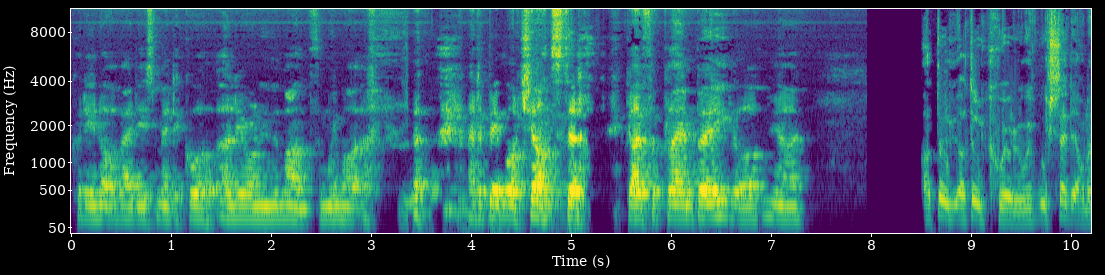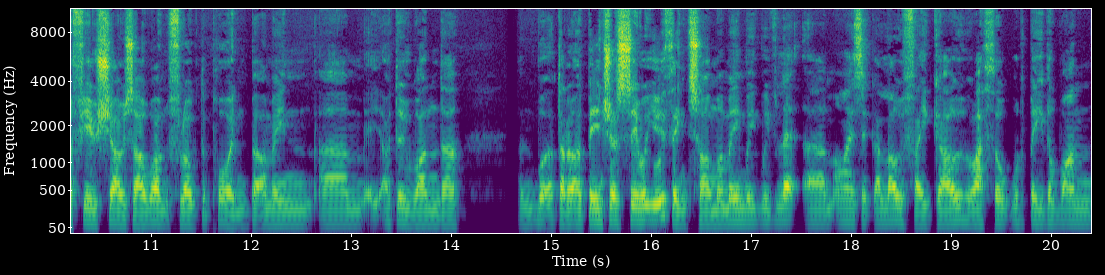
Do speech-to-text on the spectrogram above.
could he not have had his medical earlier on in the month and we might have Yeah. had a bit more chance Yeah. to go for plan b or you know I do I do query. We've, we've said it on a few shows, so I won't flog the point. But I mean, um, I do wonder. And what, I I'd be interested to see what you think, Tom. I mean, we, we've let um, Isaac Olaofe go, who I thought would be the one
